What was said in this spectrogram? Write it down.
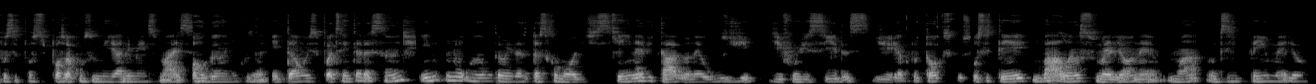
Você possa, possa consumir alimentos mais orgânicos, né? Então, isso pode ser interessante. E no ramo também das, das commodities, que é inevitável, né? O uso de, de fungicidas, de agrotóxicos, você ter um balanço melhor, né? Uma, um desempenho melhor.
